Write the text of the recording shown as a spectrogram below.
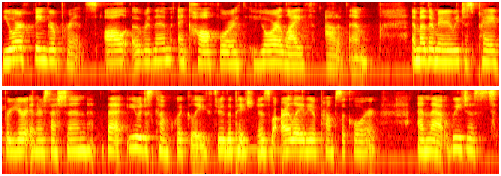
your fingerprints all over them and call forth your life out of them and Mother Mary, we just pray for your intercession that you would just come quickly through the patronage of Our Lady of Prompt Succor, and that we just,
